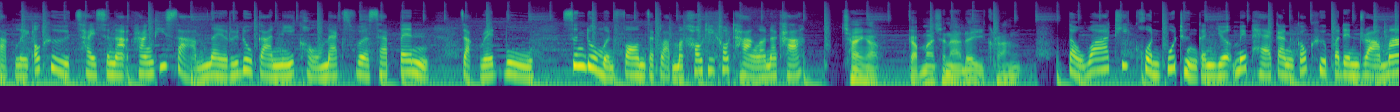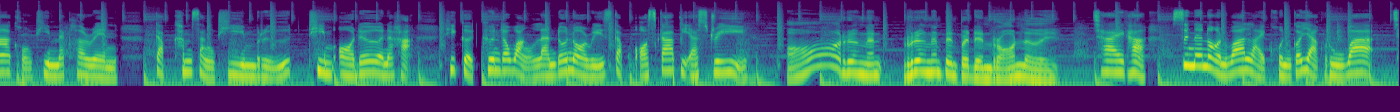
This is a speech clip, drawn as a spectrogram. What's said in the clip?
ลักๆเลยก็คือชัยชนะครั้งที่ 3 ในฤดูกาลนี้ของ Max Verstappen จาก Red Bull ซึ่งดูเหมือนฟอร์มจะกลับมาเข้าที่เข้าทางแล้วนะคะ ใช่ครับ กลับมาชนะได้อีกครั้ง แต่ว่าที่คนพูดถึงกันเยอะไม่แพ้กันก็คือประเด็นดราม่าของทีม McLaren กับคำสั่งทีมหรือทีมออเดอร์นะคะ ที่เกิดขึ้นระหว่าง Lando Norris กับออสการ์ปิอัสตรีอ๋อ เรื่องนั้นเรื่องนั้นเป็นประเด็นร้อนเลย ใช่ค่ะ ซึ่งแน่นอนว่าหลายคนก็อยากรู้ว่าแช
